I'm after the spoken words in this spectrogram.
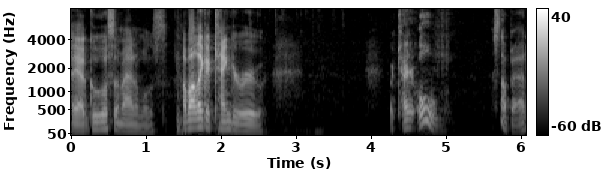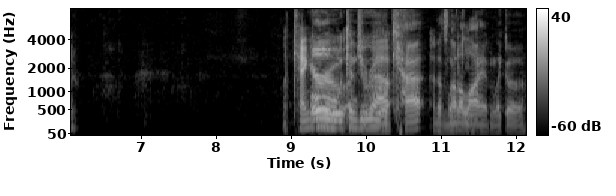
yeah, Google some animals. How about like a kangaroo? A kangaroo. Oh, that's not bad. A kangaroo, oh, we a can do a giraffe. cat. and a That's not a lion. Like a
